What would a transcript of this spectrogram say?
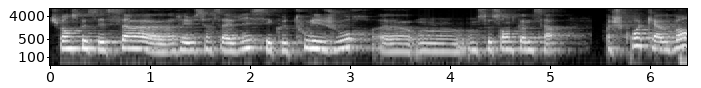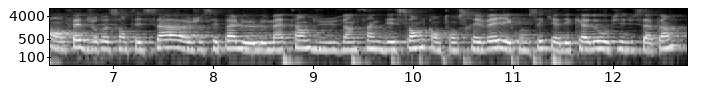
Je pense que c'est ça, euh, réussir sa vie, c'est que tous les jours on, se sente comme ça. Je crois qu'avant, en fait, je ressentais ça, euh, je sais pas, le, matin du 25 décembre, quand on se réveille et qu'on sait qu'il y a des cadeaux au pied du sapin.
